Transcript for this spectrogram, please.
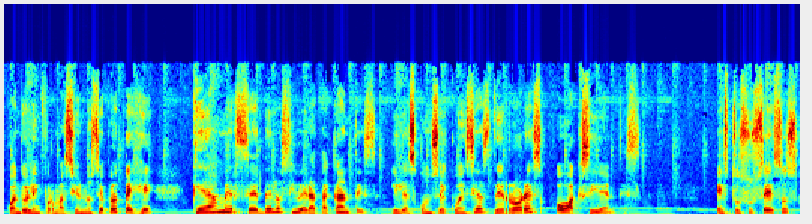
Cuando la información no se protege, queda a merced de los ciberatacantes y las consecuencias de errores o accidentes. Estos sucesos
